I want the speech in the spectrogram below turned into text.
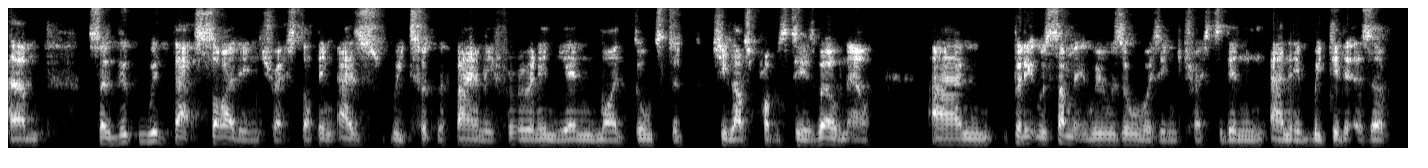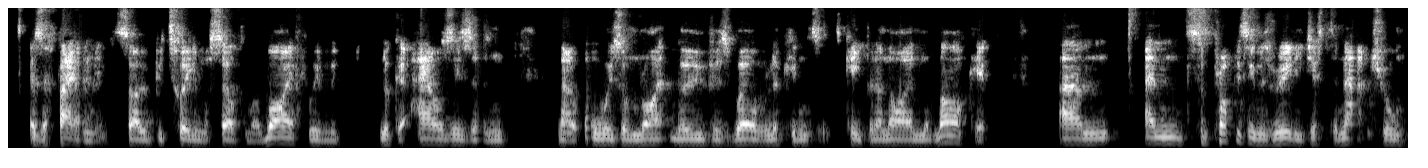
Um, so th- with that side interest, I think as we took the family through, and in the end, my daughter she loves property as well now. Um, but it was something we was always interested in, and it, we did it as a as a family. So between myself and my wife, we would look at houses, and you know, always on Rightmove as well, looking keeping an eye on the market. Um, and so property was really just a natural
